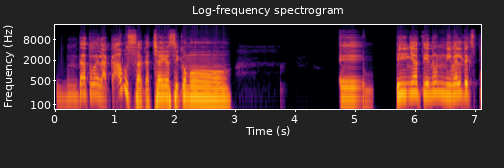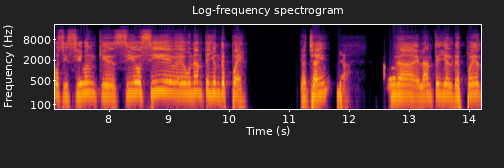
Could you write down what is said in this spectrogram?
dato de la causa, ¿cachai? Así como eh, Viña tiene un nivel de exposición que sí o sí es un antes y un después, ¿cachai? Ya. Ahora el antes y el después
